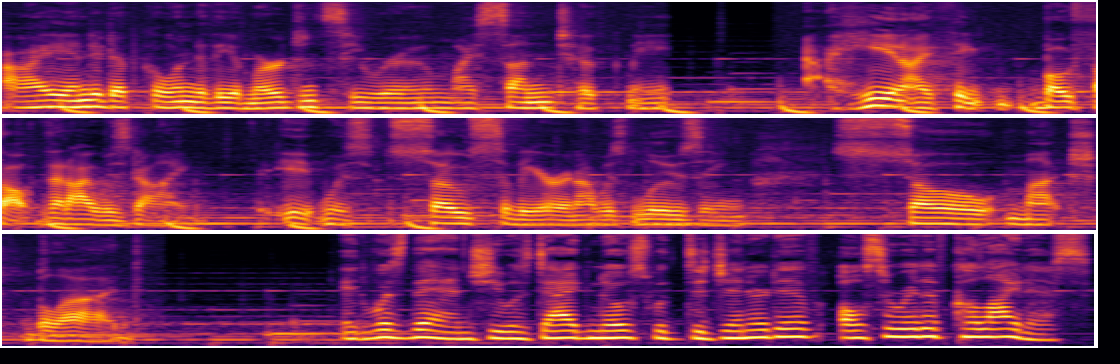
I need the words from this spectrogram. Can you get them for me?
I ended up going to the emergency room. My son took me. He and I think both thought that I was dying. It was so severe and I was losing so much blood. It was then she was diagnosed with degenerative ulcerative colitis,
